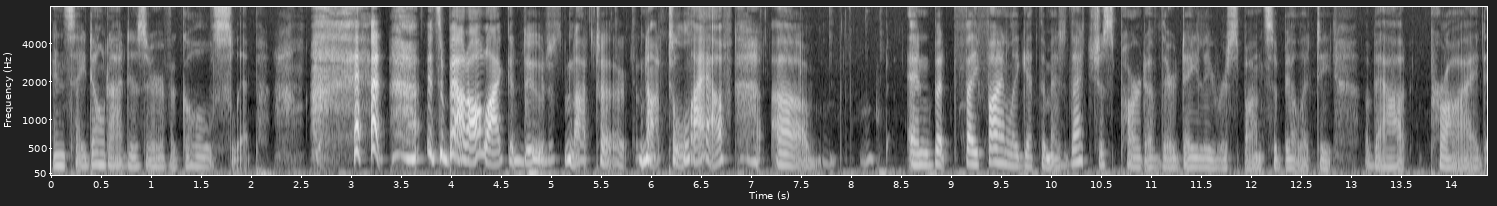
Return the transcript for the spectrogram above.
and say, "Don't I deserve a gold slip?" it's about all I could do just not to not to laugh. Um, and but they finally get the message. That's just part of their daily responsibility about pride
